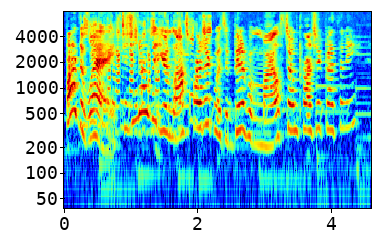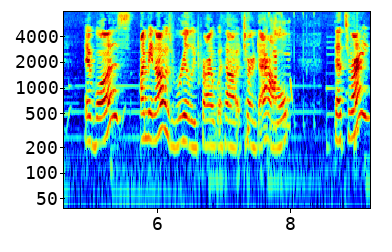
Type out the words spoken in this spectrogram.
By the way, did you know that your last project was a bit of a milestone project, Bethany? It was? I mean, I was really proud with how it turned out. That's right.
